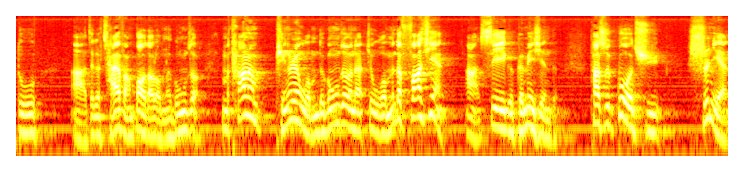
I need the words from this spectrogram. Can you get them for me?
都啊这个采访报道了我们的工作。那么他们评论我们的工作呢，就我们的发现啊是一个革命性的。它是过去十年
